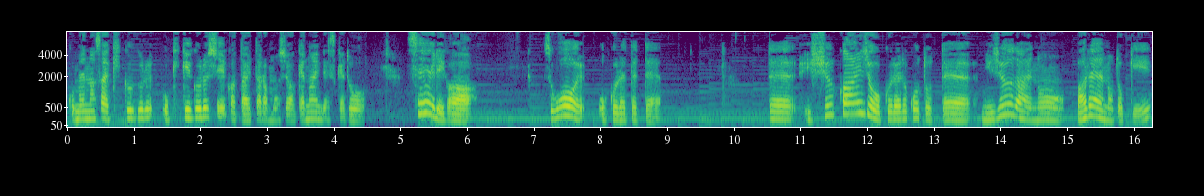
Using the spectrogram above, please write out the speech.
ごめんなさい、聞くぐる、お聞き苦しい方いたら申し訳ないんですけど、生理がすごい遅れてて、で、1週間以上遅れることって、20代のバレエの時、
